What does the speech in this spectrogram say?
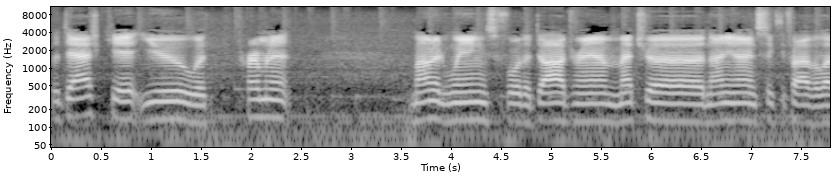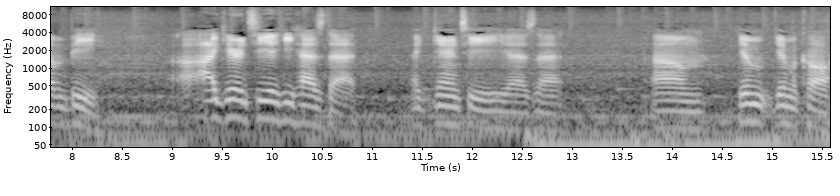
the dash kit you with permanent mounted wings for the Dodge Ram Metra 996511B? I guarantee you he has that. I guarantee he has that. Um, give him give him a call.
